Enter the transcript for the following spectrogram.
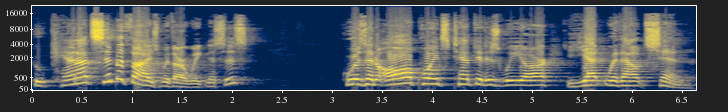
who cannot sympathize with our weaknesses, who is in all points tempted as we are, yet without sin.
